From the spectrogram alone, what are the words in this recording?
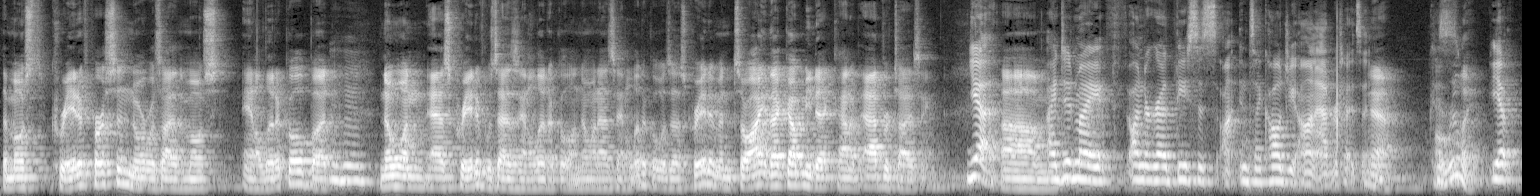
the most creative person, nor was I the most analytical. But Mm-hmm. no one as creative was as analytical, and no one as analytical was as creative. And so I that got me that kind of advertising. Yeah. Um, I did my undergrad thesis in psychology on advertising. yeah. Oh, really? Yep.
